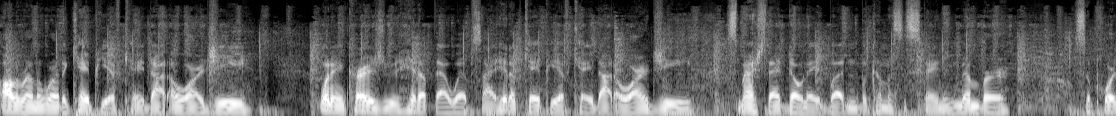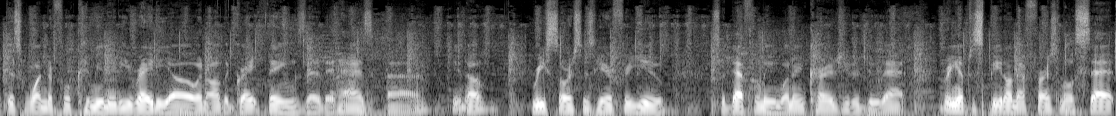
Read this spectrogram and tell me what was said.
all around the world at kpfk.org. Want to encourage you to hit up that website, hit up kpfk.org, smash that donate button, become a sustaining member support this wonderful community radio and all the great things that it has, uh, you know, resources here for you. So definitely want to encourage you to do that. Bring you up to speed on that first little set.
